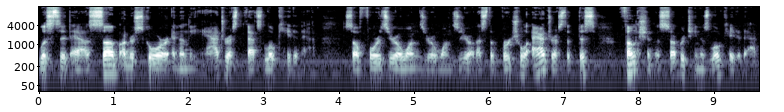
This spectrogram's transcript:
listed as sub underscore and then the address that that's located at. So 401010, that's the virtual address that this function, this subroutine is located at.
